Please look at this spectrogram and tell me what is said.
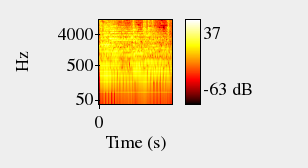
Música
